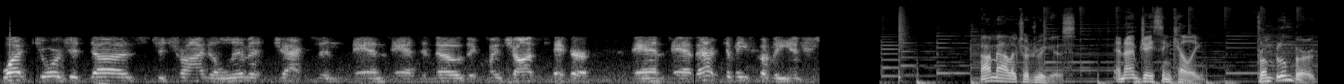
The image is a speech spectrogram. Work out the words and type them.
what Georgia does to try to limit Jaxson and, and to know that Quinshon's there. And, and that to me is going to be interesting. I'm Alex Rodriguez. And I'm Jason Kelly. From Bloomberg,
